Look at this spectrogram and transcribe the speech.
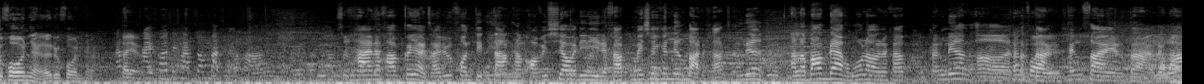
ทุกคนอยากได้ทุกคนครับแต่ใครก็จะรับจองบัตรนะคะสุดท้ายนะครับก็อยากจะให้ทุกคนติดตามทางออฟฟิเชียลดีๆนะครับไม่ใช่แค่เรื่องบัตรครับทั้งเรื่องอัลบั้มแรกของพวกเรานะครับทั้งเรื่องเอ่อแท่งไฟ ต่างๆแท่งไฟต่างๆ หรือว่า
